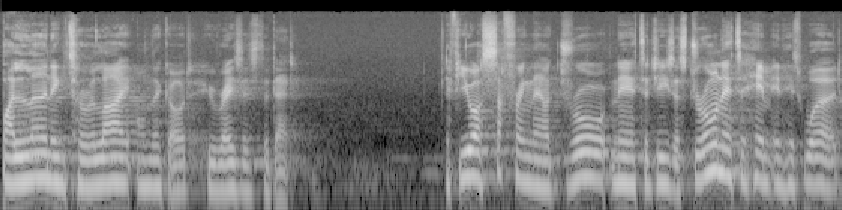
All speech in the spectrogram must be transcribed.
by learning to rely on the God who raises the dead. If you are suffering now, draw near to Jesus. Draw near to him in his word.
